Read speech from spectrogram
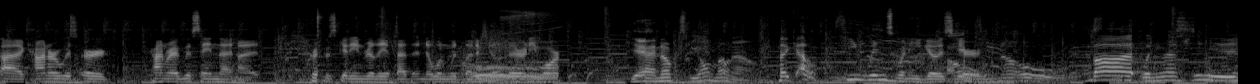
uh, Connor was or Conrad was saying that uh, Chris was getting really upset that no one would let him go there anymore. Yeah, no, because we all know now. Like, oh, he wins when he goes here. Oh no. But when you ask me,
